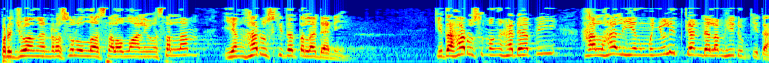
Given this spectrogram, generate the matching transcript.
perjuangan Rasulullah sallallahu alaihi wasallam yang harus kita teladani. Kita harus menghadapi hal-hal yang menyulitkan dalam hidup kita.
